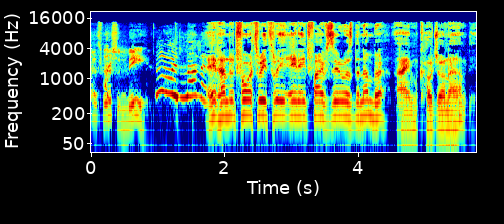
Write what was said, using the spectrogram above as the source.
That's worse than me. Oh, I love it. 800 433 8850 is the number. I'm Kojo Nnamdi.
